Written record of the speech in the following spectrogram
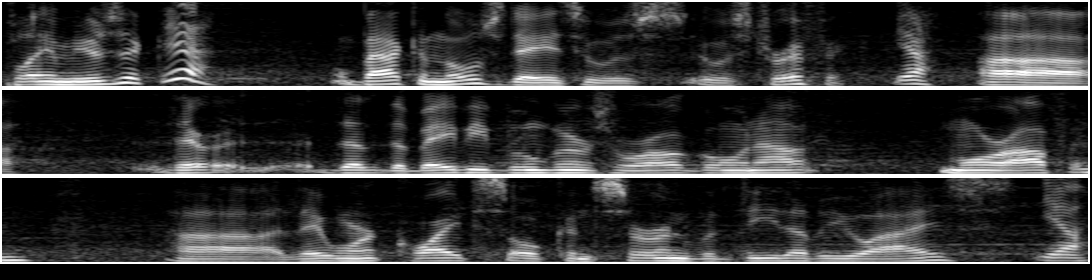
Playing music? Yeah. Well, back in those days, it was it was terrific. Yeah. Uh, there, the the baby boomers were all going out more often. Uh, they weren't quite so concerned with DWIs. Yeah.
